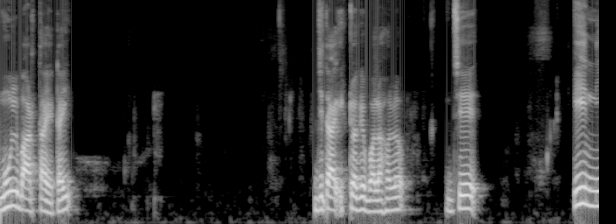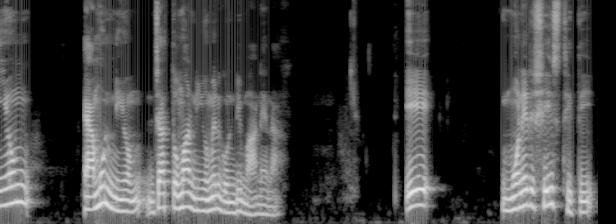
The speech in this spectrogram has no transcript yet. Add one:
মূল বার্তা এটাই, যেটা একটু আগে বলা হলো যে এই নিয়ম এমন নিয়ম যা তোমার নিয়মের গণ্ডি মানে না। এ মনের সেই স্থিতি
